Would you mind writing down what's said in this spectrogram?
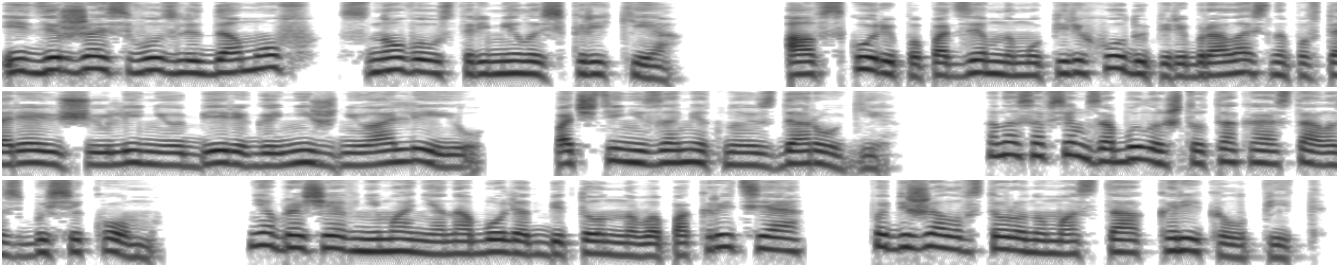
и, держась возле домов, снова устремилась к реке а вскоре по подземному переходу перебралась на повторяющую линию берега нижнюю аллею, почти незаметную с дороги. Она совсем забыла, что так и осталась босиком. Не обращая внимания на боль от бетонного покрытия, побежала в сторону моста Криклпит.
